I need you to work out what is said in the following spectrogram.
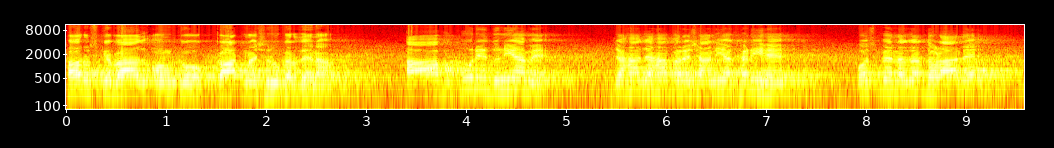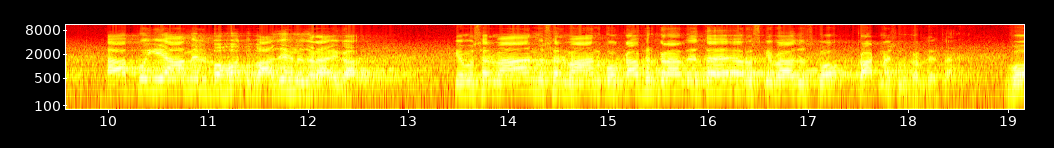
اور اس کے بعد ان کو کاٹنا شروع کر دینا۔ آپ پوری دنیا میں جہاں جہاں پریشانیاں کھڑی ہیں، اس پہ نظر دوڑا لیں۔ آپ کو یہ عامل بہت واضح نظر آئے گا کہ مسلمان مسلمان کو کافر قرار دیتا ہے اور اس کے بعد اس کو کاٹنا شروع کر دیتا ہے۔ وہ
